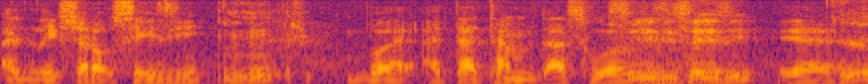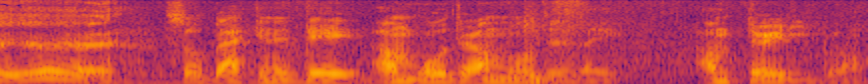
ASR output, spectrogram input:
I like shout out Sazy, mm-hmm. but at that time that's who I was. Sazy Sazy? Yeah. Yeah, yeah. So back in the day, I'm older. I'm older. Like I'm 30, bro.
